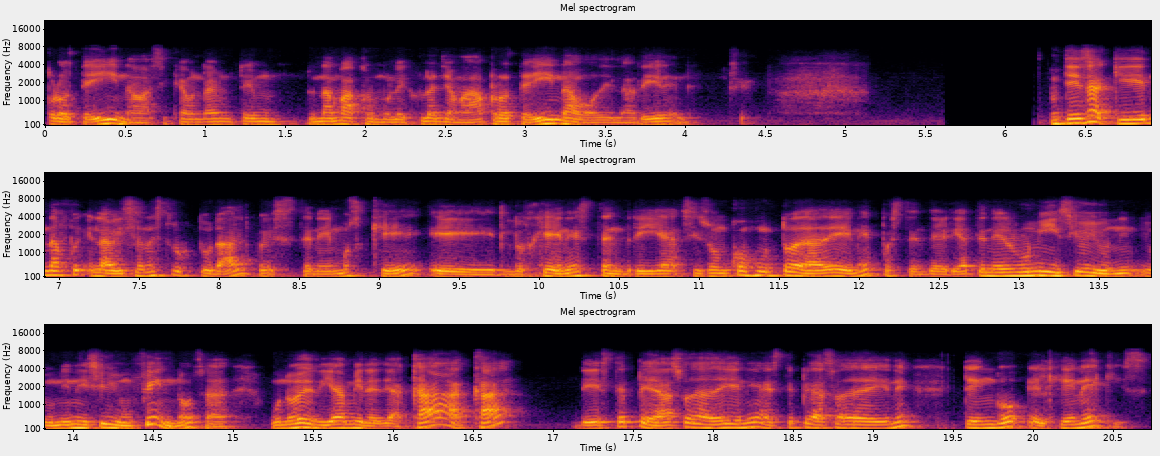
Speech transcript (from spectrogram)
proteína, básicamente de una macromolécula llamada proteína o del ADN. Entonces, aquí en la, visión estructural, pues tenemos que eh, los genes tendrían, si son un conjunto de ADN, pues tendría tener un inicio y un, inicio y un fin, ¿no? O sea, uno diría, mire, de acá a acá, de este pedazo de ADN a este pedazo de ADN, tengo el gen X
